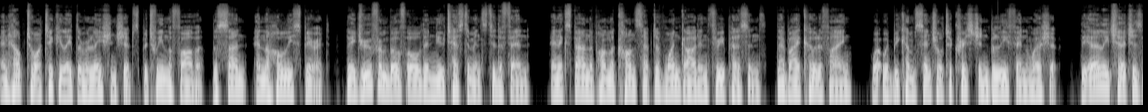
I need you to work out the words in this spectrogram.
and helped to articulate the relationships between the Father, the Son, and the Holy Spirit. They drew from both Old and New Testaments to defend and expound upon the concept of one God in three persons, thereby codifying what would become central to Christian belief and worship. The early church's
